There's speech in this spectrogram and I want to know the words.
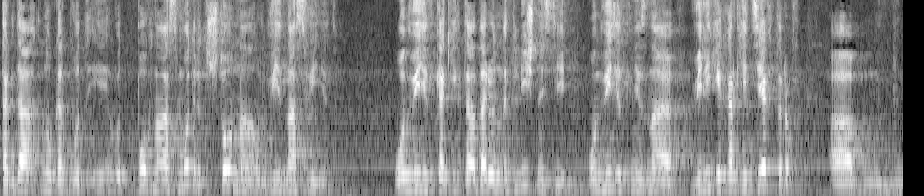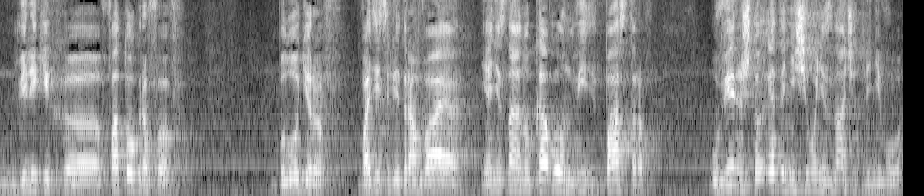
тогда, ну как вот, и, вот Бог на нас смотрит, что Он на, нас видит. Он видит каких-то одаренных личностей, он видит, не знаю, великих архитекторов, э, великих э, фотографов, блогеров, водителей трамвая, я не знаю, ну кого он видит, пасторов, уверен, что это ничего не значит для него.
